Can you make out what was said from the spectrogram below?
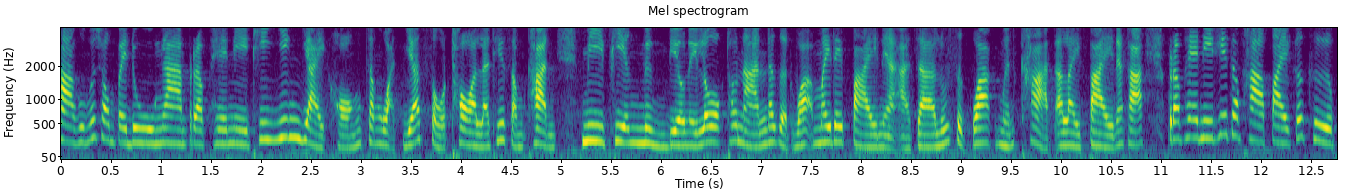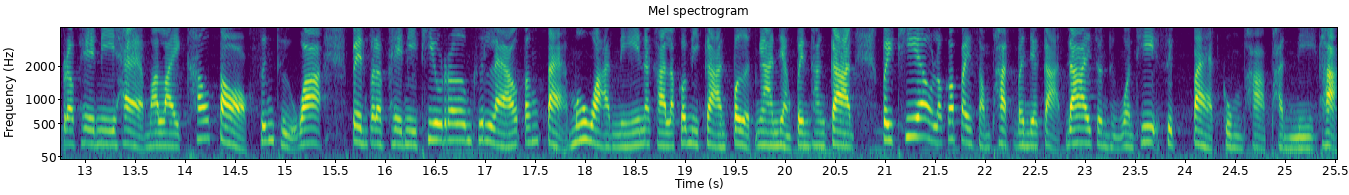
พาคุณผู้ชมไปดูงานประเพณีที่ยิ่งใหญ่ของจังหวัดยะโสธรและที่สำคัญ มีเพียงหนึ่งเดียวในโลกเท่านั้น ถ้าเกิดว่าไม่ได้ไปเนี่ยอาจจะรู้สึกว่าเหมือนขาดอะไรไปนะคะ ประเพณีที่จะพาไปก็คือประเพณีแห่มาลัยเข้าตอก ซึ่งถือว่าเป็นประเพณีที่เริ่มขึ้นแล้วตั้งแต่เมื่อวานนี้นะคะ แล้วก็มีการเปิดงานอย่างเป็นทางการ ไปเที่ยวแล้วก็ไปสัมผัสบรรยากาศได้จนถึงวันที่ 18 กุมภาพันธ์นี้ค่ะ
